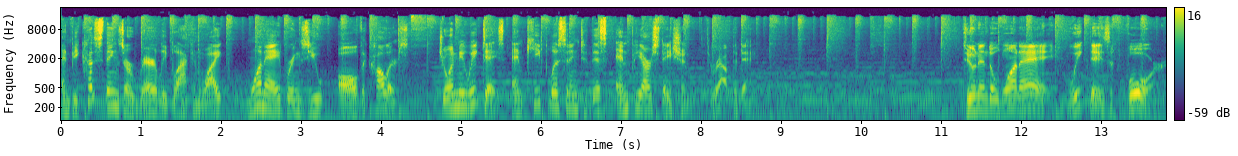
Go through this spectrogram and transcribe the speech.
And because things are rarely black and white, 1A brings you all the colors. Join me weekdays and keep listening to this NPR station throughout the day. Tune into 1A weekdays at 4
